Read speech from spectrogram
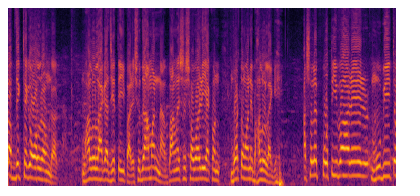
সব দিক থেকে অলরাউন্ডার ভালো লাগা যেতেই পারে। শুধু আমার না, বাংলাদেশের সবারই এখন বর্তমানে ভালো লাগে। আসলে প্রতিবারের মুভি তো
